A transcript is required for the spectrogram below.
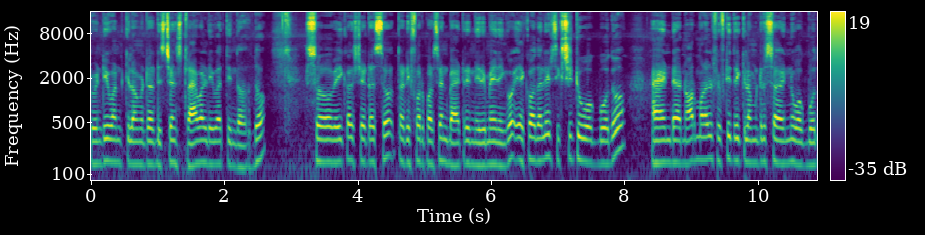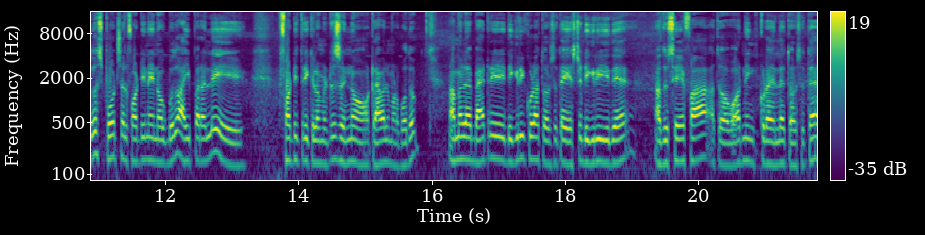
twenty one kilometre distance travelled ಇವತ್ತಿಂದದ್ದು so vehicle status thirty four percent battery remaining ಎಕೋದಲ್ಲಿ ಸಿಕ್ಸ್ಟಿ ಟೂ ಹೋಗ್ಬೋದು ಆ್ಯಂಡ್ ನಾರ್ಮಲಲ್ಲಿ ಫಿಫ್ಟಿ ತ್ರೀ ಕಿಲೋಮೀಟರ್ಸ್ ಇನ್ನೂ ಹೋಗ್ಬೋದು. ಸ್ಪೋರ್ಟ್ಸಲ್ಲಿ ಫಾರ್ಟಿ ನೈನ್ ಹೋಗ್ಬೋದು. ಐಪರಲ್ಲಿ ಫಾರ್ಟಿ ತ್ರೀ ಕಿಲೋಮೀಟರ್ಸ್ ಇನ್ನೂ ಟ್ರಾವೆಲ್ ಮಾಡ್ಬೋದು. ಆಮೇಲೆ ಬ್ಯಾಟ್ರಿ ಡಿಗ್ರಿ ಕೂಡ ತೋರಿಸುತ್ತೆ. ಎಷ್ಟು ಡಿಗ್ರಿ ಇದೆ, ಅದು ಸೇಫಾ ಅಥವಾ ವಾರ್ನಿಂಗ್ ಕೂಡ ಇಲ್ಲೇ ತೋರಿಸುತ್ತೆ.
